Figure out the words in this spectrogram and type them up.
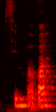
Всім па-па!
